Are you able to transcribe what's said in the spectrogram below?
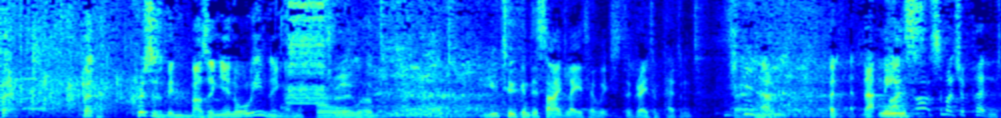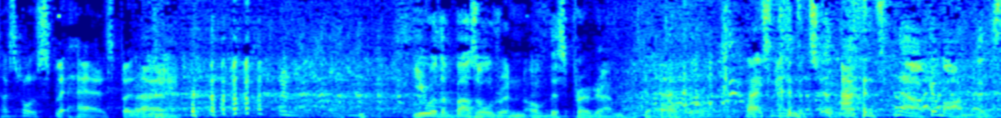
But, but Chris has been buzzing in all evening on it for all. Uh, You two can decide later which is the greater pedant. So, um, but that means. I'm not so much a pedant, I sort of split hairs, but. Uh, you are the Buzz Aldrin of this programme. I get that. That's, and, and Now, come on. it's-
